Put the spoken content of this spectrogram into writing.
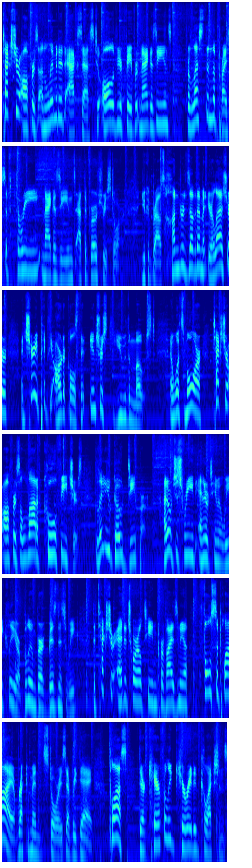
Texture offers unlimited access to all of your favorite magazines for less than the price of three magazines at the grocery store. You can browse hundreds of them at your leisure and cherry pick the articles that interest you the most. And what's more, Texture offers a lot of cool features that let you go deeper. I don't just read Entertainment Weekly or Bloomberg Business Week. The Texture editorial team provides me a full supply of recommended stories every day. Plus, their carefully curated collections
